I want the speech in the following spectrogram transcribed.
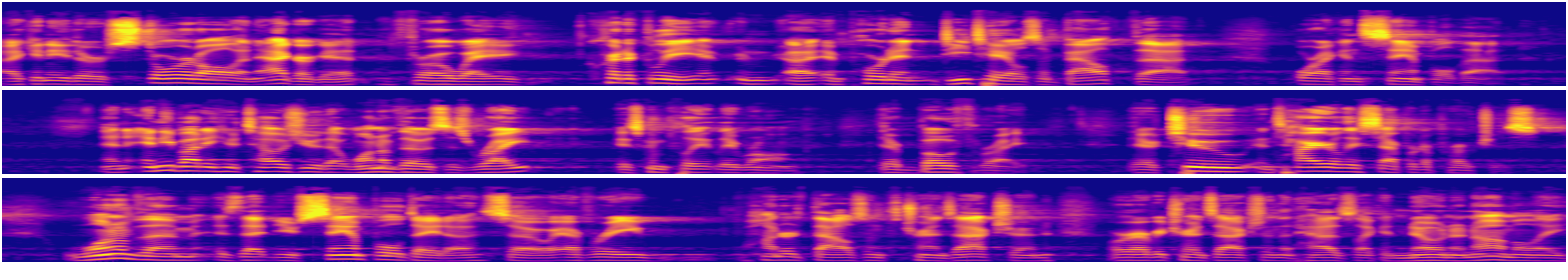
I can either store it all in aggregate, throw away critically uh, important details about that, or I can sample that. And anybody who tells you that one of those is right is completely wrong. They're both right. They're two entirely separate approaches. One of them is that you sample data, so every 100,000th transaction or every transaction that has like a known anomaly,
